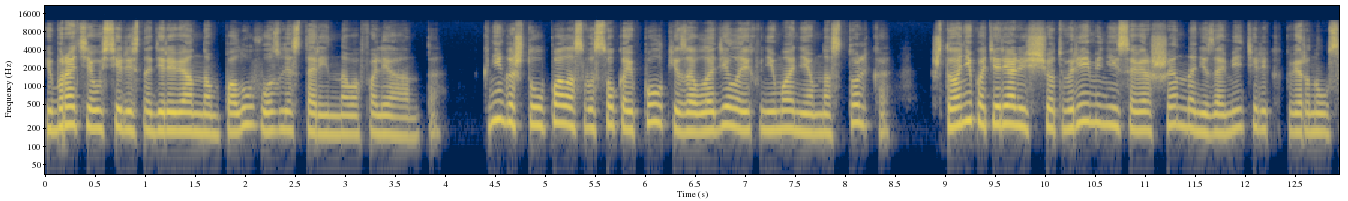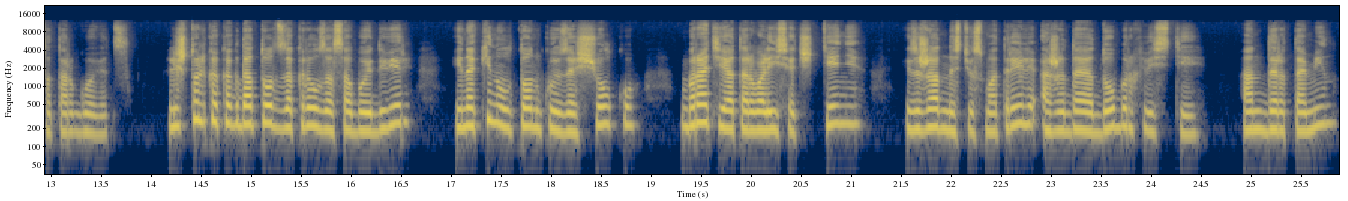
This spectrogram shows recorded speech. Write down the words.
и братья уселись на деревянном полу возле старинного фолианта. Книга, что упала с высокой полки, завладела их вниманием настолько, что они потеряли счет времени и совершенно не заметили, как вернулся торговец. Лишь только когда тот закрыл за собой дверь, и накинул тонкую защелку, братья оторвались от чтения и с жадностью смотрели, ожидая добрых вестей. Андертамин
